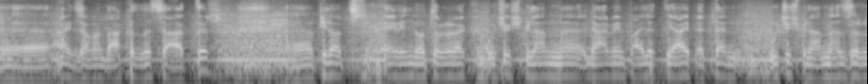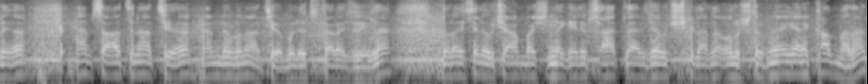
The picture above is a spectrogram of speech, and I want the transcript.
Ee, Aynı zamanda akıllı saattir. Ee, Pilot evinde oturarak uçuş planını Garmin Pilot diye iPad'den uçuş planını hazırlıyor. Hem saatini atıyor hem de bunu atıyor Bluetooth aracılığıyla. Dolayısıyla uçağın başında gelip saatlerce uçuş planı oluşturmaya gerek kalmadan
